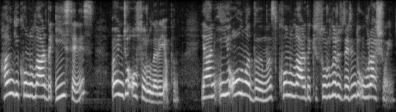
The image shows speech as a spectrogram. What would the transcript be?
Hangi konularda iyiyseniz önce o soruları yapın. Yani iyi olmadığınız konulardaki sorular üzerinde uğraşmayın.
